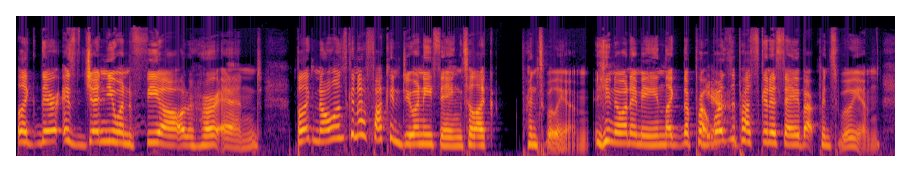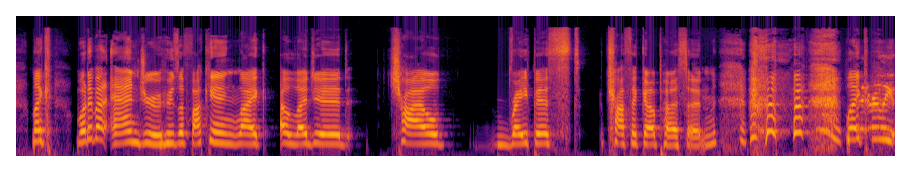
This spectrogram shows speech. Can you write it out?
Like, there is genuine fear on her end, but like, no one's gonna fucking do anything to like Prince William. You know what I mean? Like, the pre- Yeah. what is the press gonna say about Prince William? Like, what about Andrew, who's a fucking like alleged child rapist trafficker person? like, Literally,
